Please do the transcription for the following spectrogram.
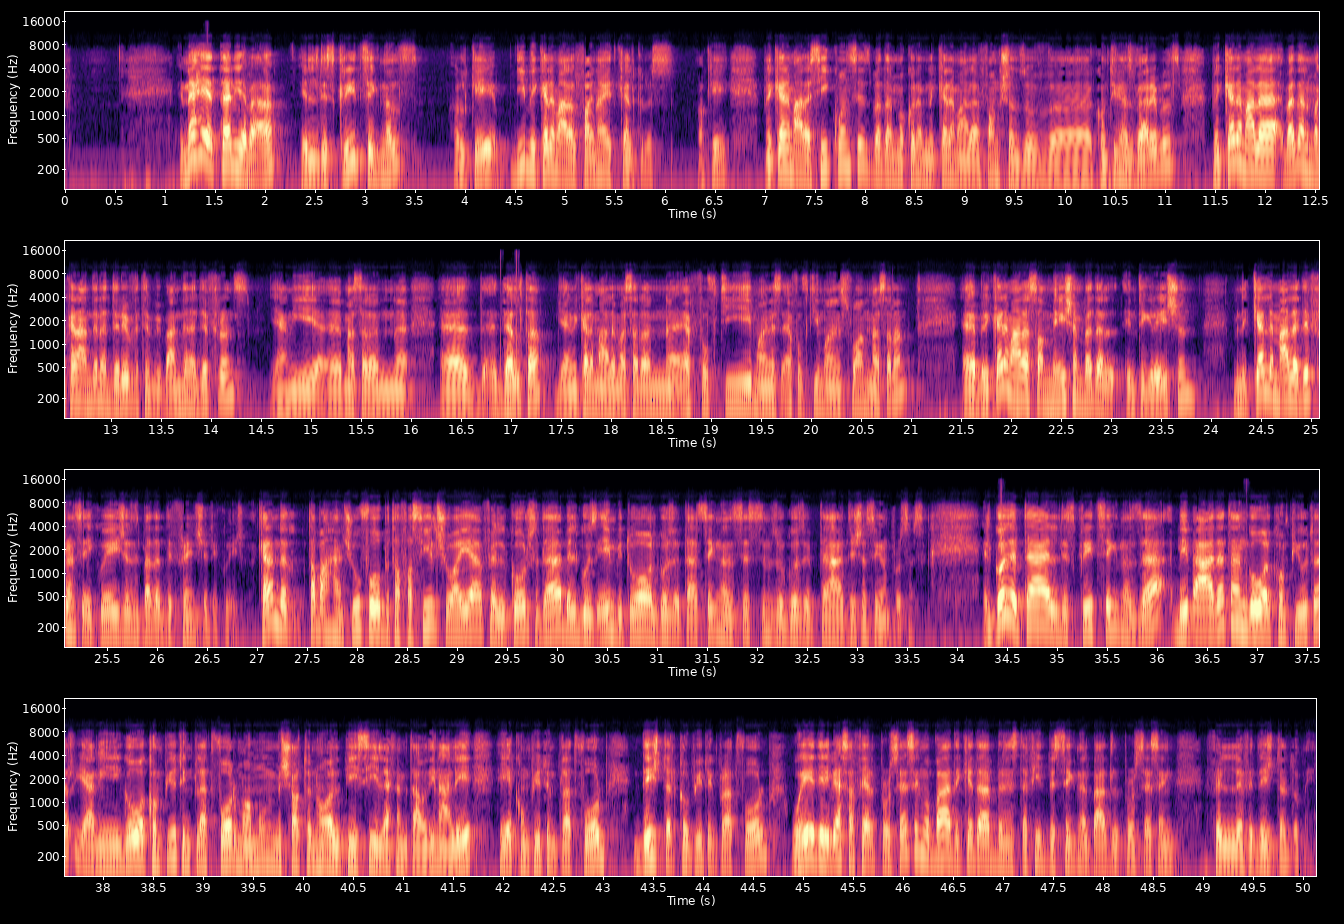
الناحية الثانية بقى ال discrete signals okay؟ دي بنتكلم على ال finite calculus okay؟ بنتكلم على sequences بدل ما كنا بنتكلم على of uh, continuous variables. بنتكلم على بدل ما كان عندنا derivative بيبقى عندنا difference. يعني uh, مثلا delta uh, يعني نتكلم على مثلا f of t minus f of t minus 1 مثلا. بنتكلم على summation بدل integration. بنتكلم على difference equations بدل differential equation. الكلام ده طبعا هنشوفه بتفاصيل شوية في الكورس ده بالجزئين بتوعه الجزء بتاع ال signal systems والجزء بتاع ال digital signal processing الجزء بتاع ال discrete signals ده بيبقى عادة جوه الكمبيوتر يعني جوه computing platform عموما مش شرط إن هو ال PC اللي إحنا متعودين عليه هي computing platform digital computing platform وهي دي اللي بيحصل فيها ال processing وبعد كده بنستفيد بال signal بعد ال processing في ال في ال digital domain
